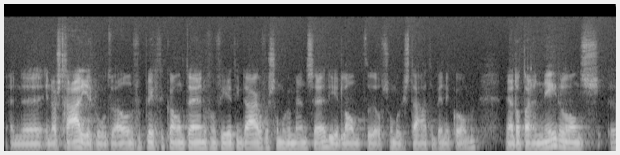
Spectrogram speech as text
En uh, in Australië is bijvoorbeeld wel een verplichte quarantaine van 14 dagen voor sommige mensen hè, die het land uh, of sommige staten binnenkomen. Maar ja, dat daar een Nederlands uh,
